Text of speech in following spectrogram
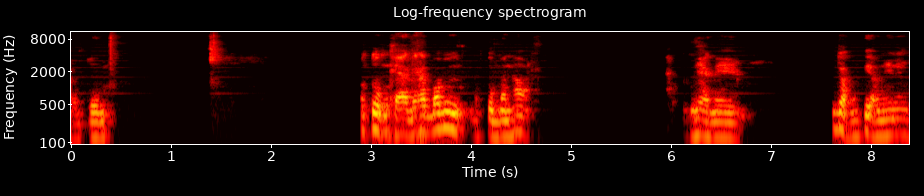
แล้วตุ่มเอาตุ่มแขกเลยครับว่ามันตุ่มมันเท่าแขกในหยอกเปรี้ยวนิดนึง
